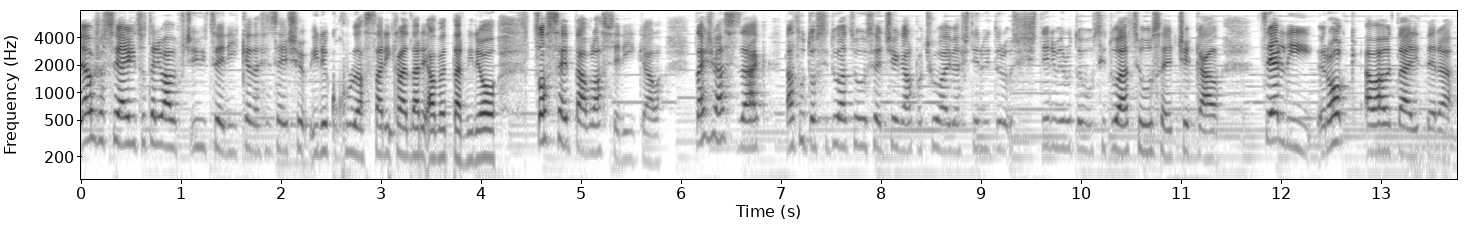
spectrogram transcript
Já už asi ani co tady máme více říkat, takže se ještě jde kouknu na starý kalendár adventár video, co jsem tam vlastně říkal. Takže asi tak, na tuto situaci jsem čekal, počúvaj na 4, 4 minutovou situaci jsem čekal celý rok a máme tady teda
